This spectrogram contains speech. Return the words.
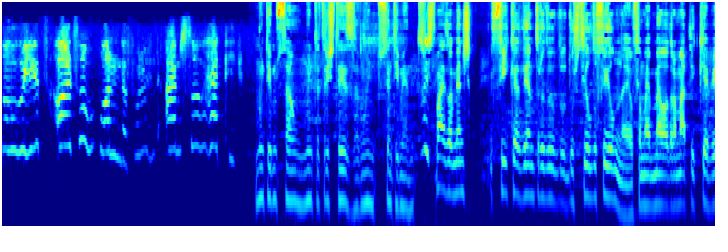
Oh, it's all so wonderful, and I'm so happy. Muita emoção, muita tristeza, muito sentimento. Isto mais ou menos fica dentro do, do- do estilo do filme, né? O filme é melodramático que é B,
